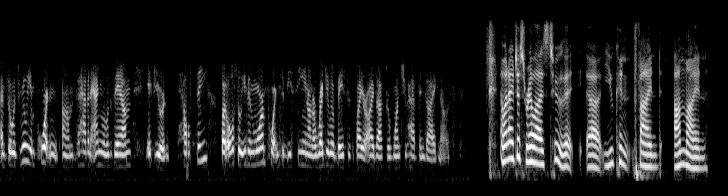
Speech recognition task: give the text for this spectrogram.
And so it's really important um, to have an annual exam if you're healthy, but also even more important to be seen on a regular basis by your eye doctor once you have been diagnosed. And what I just realized too that uh, you can find online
